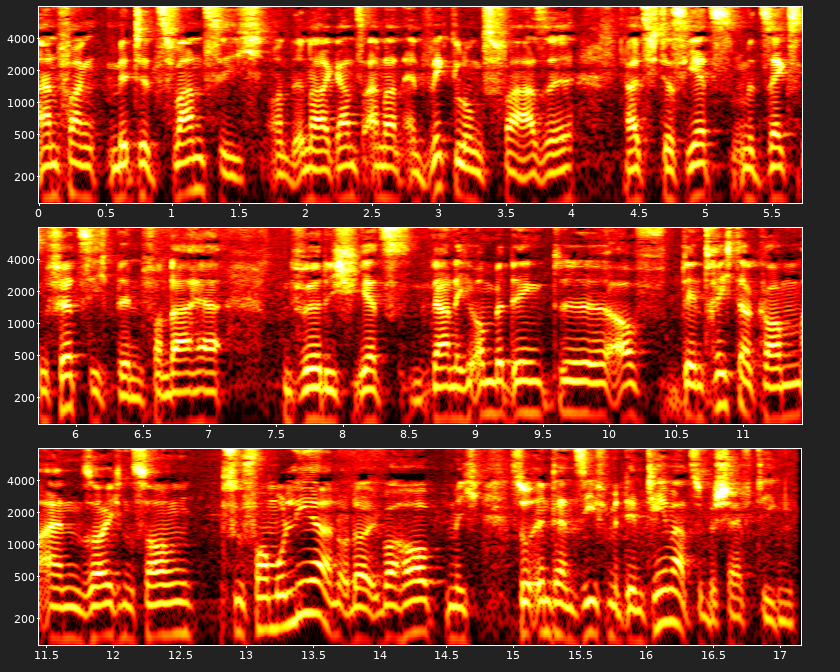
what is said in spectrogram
Anfang Mitte 20 und in einer ganz anderen Entwicklungsphase, als ich das jetzt mit 46 bin. Von daher würde ich jetzt gar nicht unbedingt äh, auf den Trichter kommen, einen solchen Song zu formulieren oder überhaupt mich so intensiv mit dem Thema zu beschäftigen.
